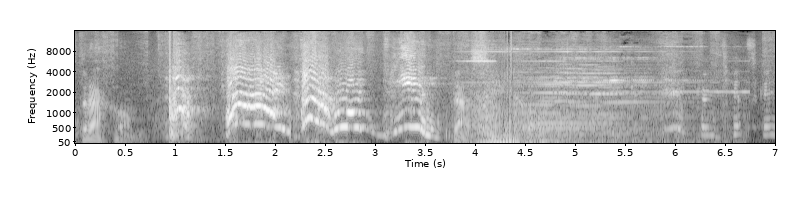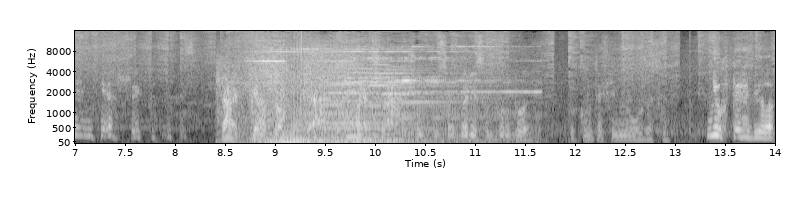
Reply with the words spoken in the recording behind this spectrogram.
між страхом та сміхом. Детская неожиданность. Така тонка межа. Чувствую себя Борисом Бурдой в каком-то фильме ужасов. Нюх перебила.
